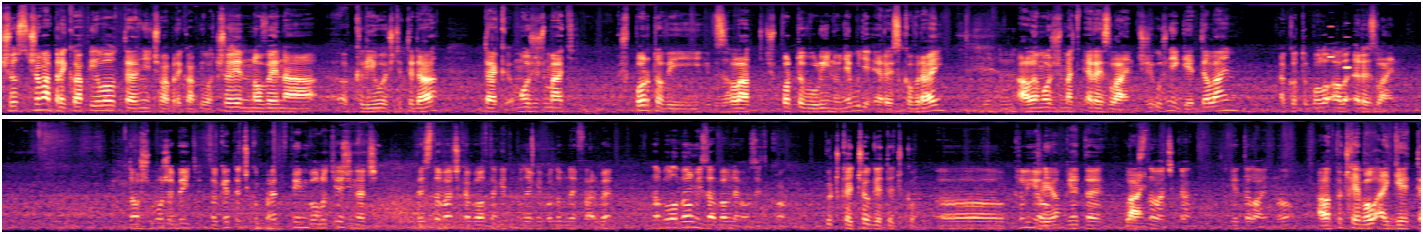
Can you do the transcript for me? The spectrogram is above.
čo, čo ma prekvapilo, teda niečo ma prekvapilo, čo je nové na Clio ešte teda, tak môžeš mať športový vzhľad, športovú línu, nebude RS vraj, Mhm. ale môžeš mať RS Line, čiže už nie GT Line, ako to bolo, ale RS Line. To už môže byť. To GT predtým bolo tiež ináč. Testovačka bola takéto nejakej podobnej farbe. To bolo veľmi zábavné vozítko. Počkaj, čo GTčko? Uh, Clio, Clio? GT, Line. stavačka. GT Line, no. Ale počkaj, bol aj GT,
